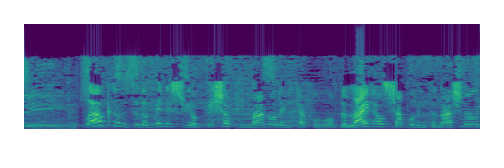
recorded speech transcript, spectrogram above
Jesus. Welcome to the ministry of Bishop Emmanuel Intefel of the Lighthouse Chapel International,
